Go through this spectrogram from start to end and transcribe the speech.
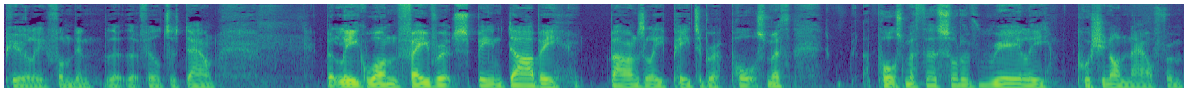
purely funding that, that filters down. But League One favourites being Derby, Barnsley, Peterborough, Portsmouth. Portsmouth are sort of really pushing on now from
